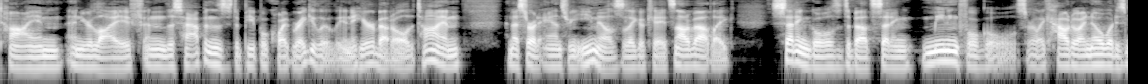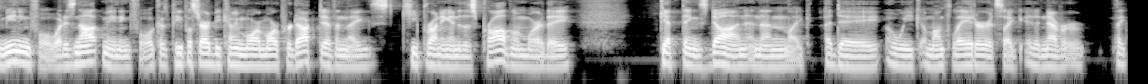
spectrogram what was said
time and your life. And this happens to people quite regularly, and I hear about it all the time. And I started answering emails like, okay, it's not about like setting goals, it's about setting meaningful goals, or like, how do I know what is meaningful, what is not meaningful? Because people started becoming more and more productive, and they keep running into this problem where they get things done, and then like a day, a week, a month later, it's like it never like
